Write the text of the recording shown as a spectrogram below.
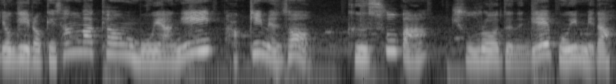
여기 이렇게 삼각형 모양이 바뀌면서 그 수가 줄어드는 게 보입니다.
